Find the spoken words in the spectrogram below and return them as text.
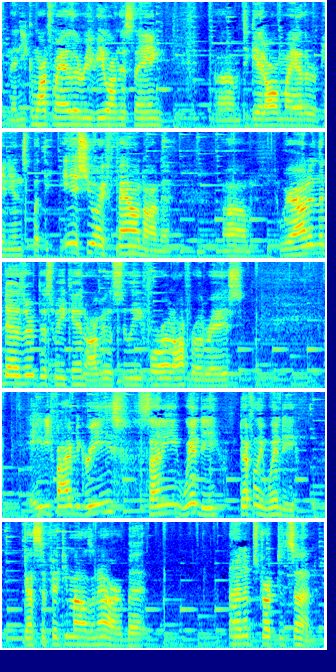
and then you can watch my other review on this thing um, to get all my other opinions. But the issue I found on it, um, we are out in the desert this weekend, obviously for an off-road race. 85 degrees, sunny, windy, definitely windy, gusts of 50 miles an hour, but unobstructed sun.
